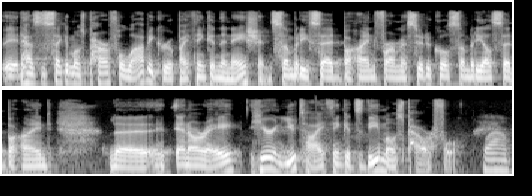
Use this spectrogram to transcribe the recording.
it has the second most powerful lobby group I think in the nation. Somebody said behind pharmaceuticals, somebody else said behind the NRA. Here in Utah, I think it's the most powerful. Wow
